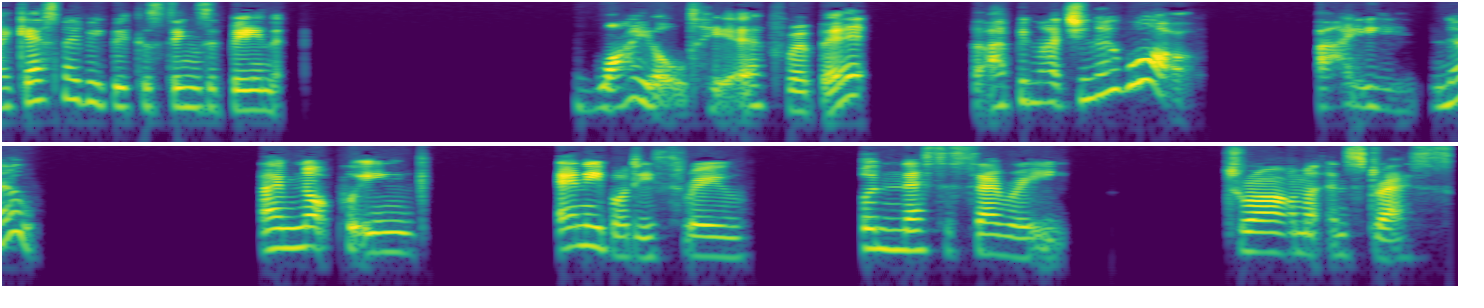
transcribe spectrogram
I guess maybe because things have been wild here for a bit, that I've been like, "Do you know what? I no. I'm not putting anybody through unnecessary drama and stress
